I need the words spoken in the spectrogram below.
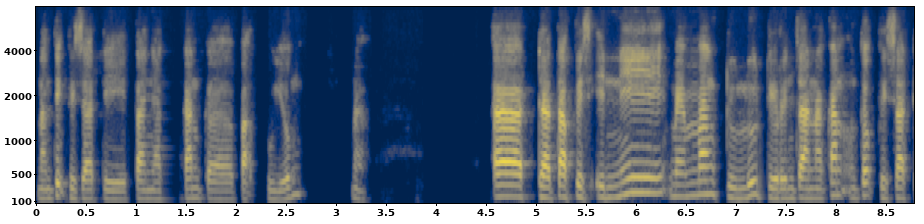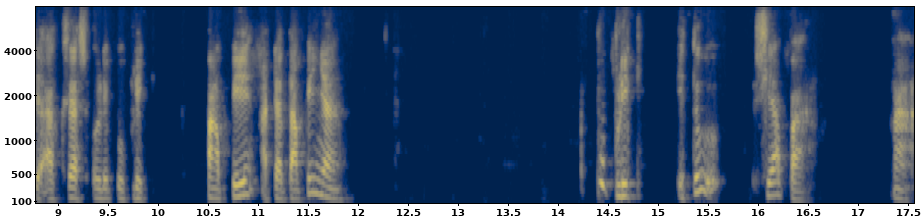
nanti bisa ditanyakan ke Pak Buyung uh, database ini memang dulu direncanakan untuk bisa diakses oleh publik. Tapi ada tapinya. Publik itu siapa? Nah,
